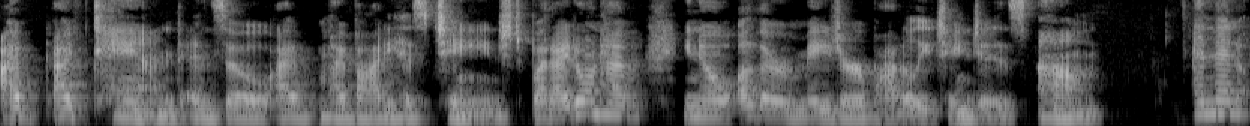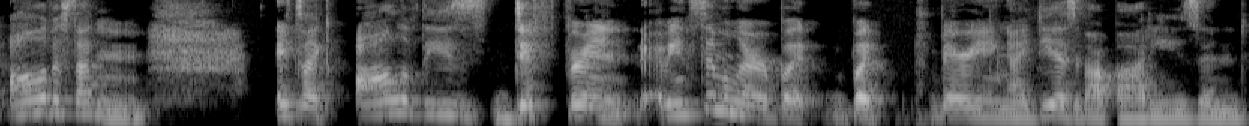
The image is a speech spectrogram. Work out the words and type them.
I've, I've tanned and so I my body has changed but I don't have you know other major bodily changes um, and then all of a sudden it's like all of these different i mean similar but but varying ideas about bodies and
